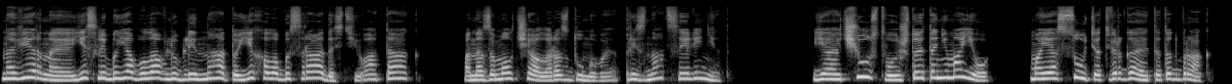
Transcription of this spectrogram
«Наверное, если бы я была влюблена, то ехала бы с радостью, а так...» Она замолчала, раздумывая, признаться или нет. «Я чувствую, что это не мое. Моя суть отвергает этот брак.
